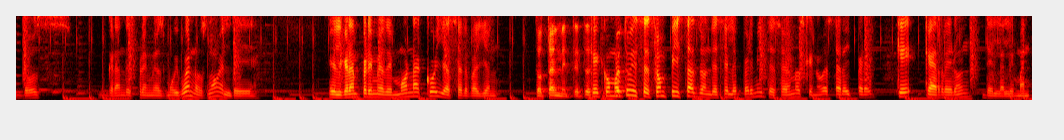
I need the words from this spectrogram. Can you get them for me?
dos grandes premios muy buenos, ¿no? El de el Gran Premio de Mónaco y Azerbaiyán. Totalmente. Entonces, Que como tú dices, son pistas donde se le permite, sabemos que no va a estar ahí, pero qué carrerón del alemán.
